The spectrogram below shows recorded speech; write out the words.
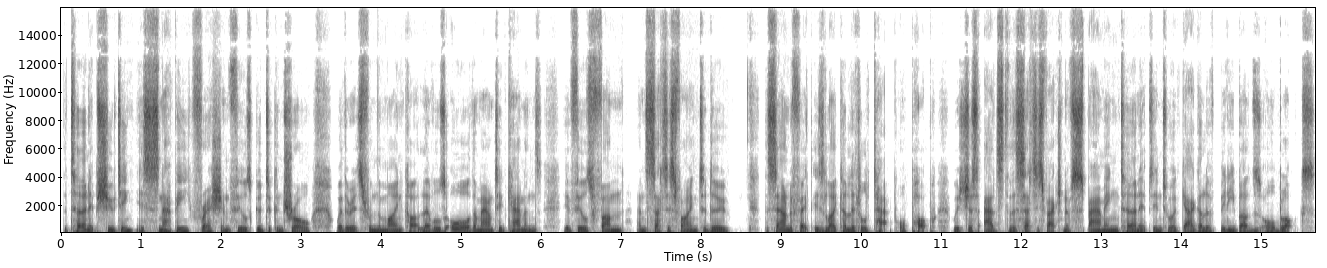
The turnip shooting is snappy, fresh, and feels good to control, whether it's from the minecart levels or the mounted cannons. It feels fun and satisfying to do. The sound effect is like a little tap or pop, which just adds to the satisfaction of spamming turnips into a gaggle of Biddybuds or blocks.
